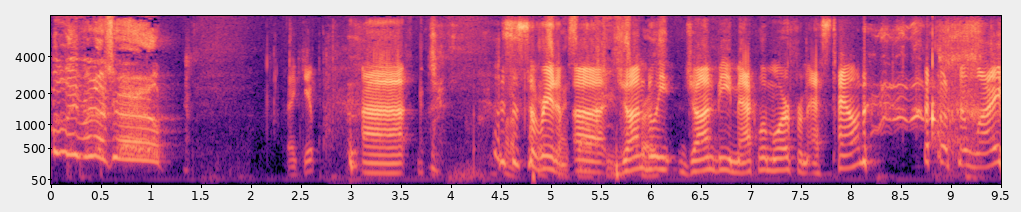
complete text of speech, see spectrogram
Believe in a shield. Thank you. Uh, this is so random. myself, Uh, John Christ. B. John B. McLemore from S Town. I don't know why.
